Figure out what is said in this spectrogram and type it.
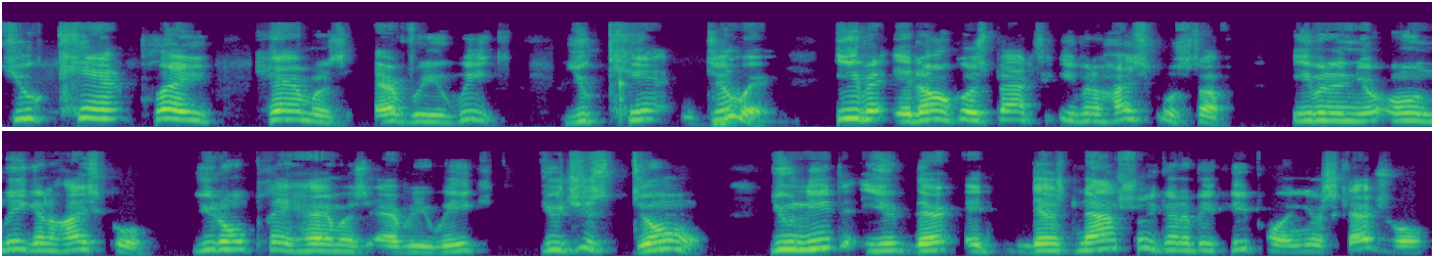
you can't play cameras every week. You can't do it. Even it all goes back to even high school stuff. Even in your own league in high school, you don't play hammers every week. You just don't. You need you there. It, there's naturally going to be people in your schedule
